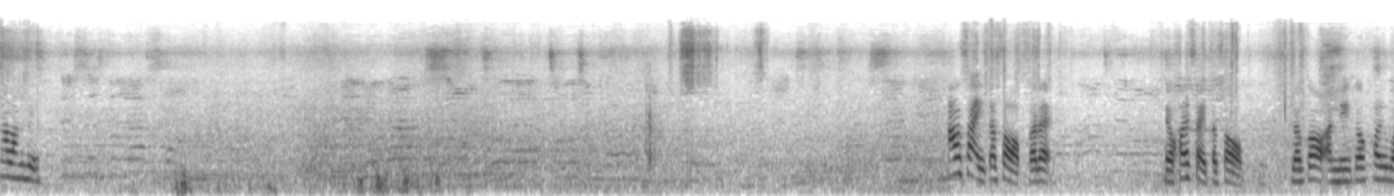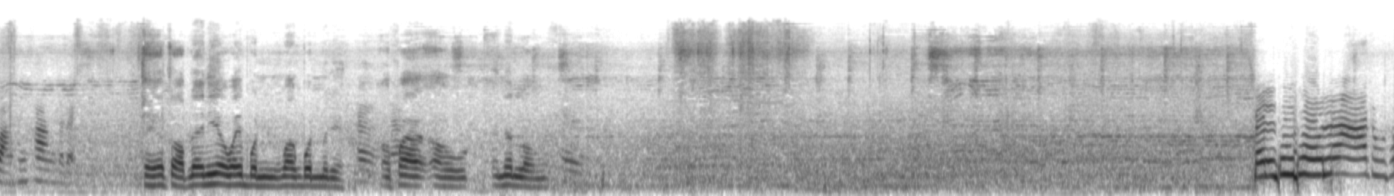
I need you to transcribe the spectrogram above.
น่ารักดิ เอาใส่กระสอบก็ได้ เดี๋ยวค่อยใส่กระสอบ แล้วก็อันนี้ก็ค่อยวางข้างๆก็ได้ๆใส่กระสอบเลยอันนี้เอาไว้บนวางบนมาดิเออ เอาป้าเอาไอ้นั่นลงเออเป็นทูโทนนะคะทูโท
